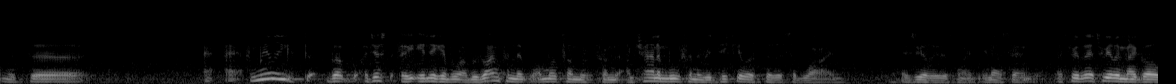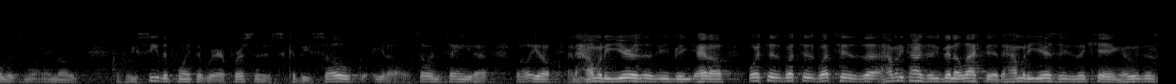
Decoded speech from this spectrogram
And it's. Uh, I, I'm really, but, but just uh, indicating we're going from the almost from from. I'm trying to move from the ridiculous to the sublime. Is really the point, you know. So that's really that's really my goal this morning. You know, if we see the point that where a person is could be so you know so insane, know, well you know, and how many years has he been? You know, what's his what's his what's his uh, how many times has he been elected? How many years is he the king? Who's his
